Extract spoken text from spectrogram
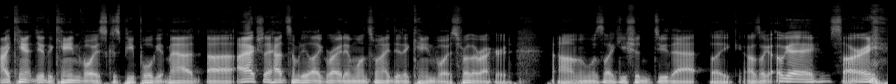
"I can't do the Kane voice because people will get mad." Uh, I actually had somebody like write in once when I did a Kane voice for the record, um, and was like, "You shouldn't do that." Like I was like, "Okay, sorry."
